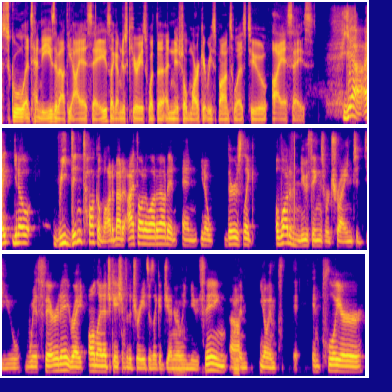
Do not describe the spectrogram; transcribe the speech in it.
school attendees about the ISAs? Like, I'm just curious what the initial market response was to ISAs. Yeah, I you know we didn't talk a lot about it. I thought a lot about it, and, and you know, there's like a lot of new things we're trying to do with Faraday, right? Online education for the trades is like a generally new thing, um, and you know, em- employer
